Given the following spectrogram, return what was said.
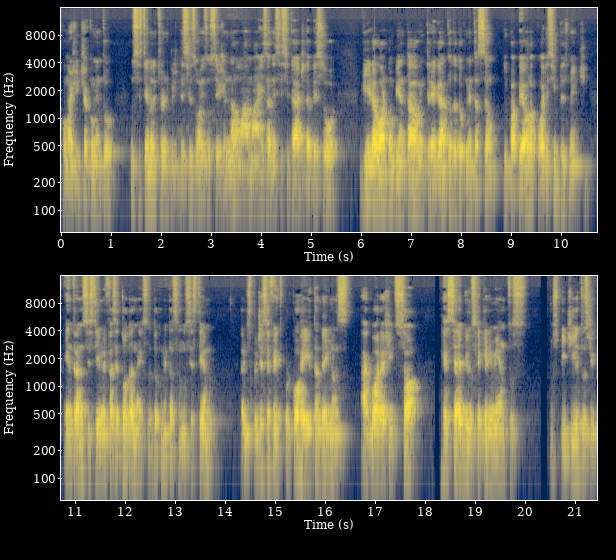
como a gente já comentou, no Sistema Eletrônico de Decisões, ou seja, não há mais a necessidade da pessoa vir ao órgão ambiental entregar toda a documentação em papel, ela pode simplesmente entrar no sistema e fazer todo o anexo da documentação no sistema. Antes podia ser feito por correio também, mas agora a gente só recebe os requerimentos, os pedidos de,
